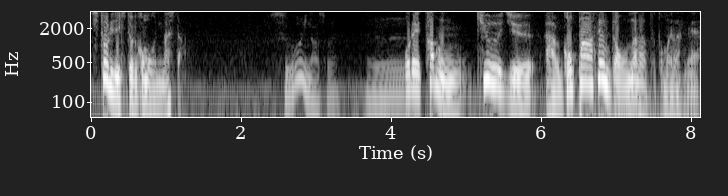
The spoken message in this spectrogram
一人で来とる子もおりました。すごいな、それ。俺多分90、あ、5%は女だったと思いますね。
